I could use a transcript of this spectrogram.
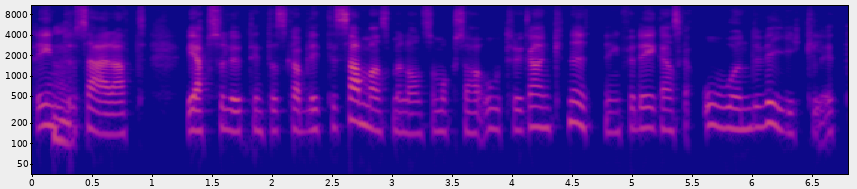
Det är inte mm. så här att vi absolut inte ska bli tillsammans med någon som också har otrygg anknytning, för det är ganska oundvikligt.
